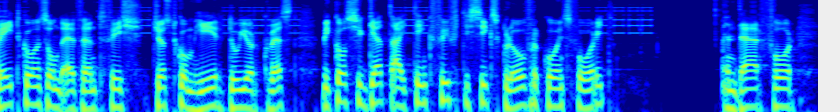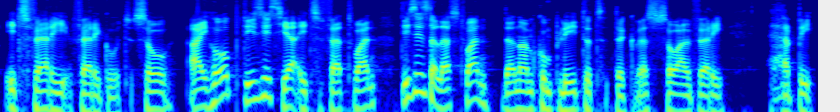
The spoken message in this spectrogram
bait coins on the event fish. Just come here, do your quest. Because you get, I think, 56 clover coins for it. And therefore, it's very, very good. So I hope this is, yeah, it's a fat one. This is the last one. Then I'm completed the quest. So I'm very happy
